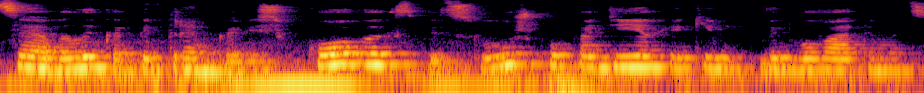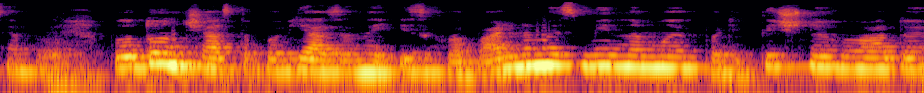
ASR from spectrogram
це велика підтримка військових, спецслужб у подіях, які відбуватимуться. Плутон часто пов'язаний із глобальними змінами, політичною владою,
